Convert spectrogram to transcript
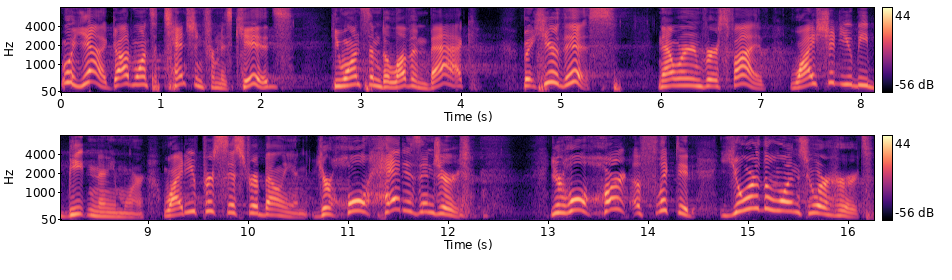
Well, yeah, God wants attention from his kids, he wants them to love him back. But hear this now we're in verse 5. Why should you be beaten anymore? Why do you persist rebellion? Your whole head is injured, your whole heart afflicted. You're the ones who are hurt.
